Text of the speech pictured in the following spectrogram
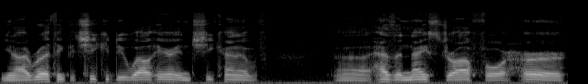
you know I really think that she could do well here, and she kind of uh, has a nice draw for her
